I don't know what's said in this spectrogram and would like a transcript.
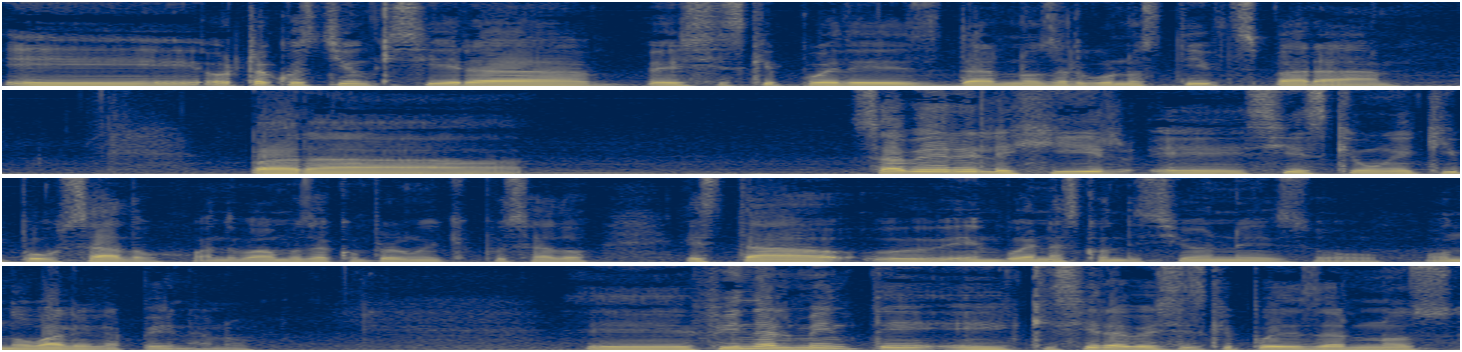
Eh, otra cuestión quisiera ver si es que puedes darnos algunos tips para para saber elegir eh, si es que un equipo usado, cuando vamos a comprar un equipo usado, está en buenas condiciones o, o no vale la pena, ¿no? Eh, finalmente, eh, quisiera ver si es que puedes darnos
